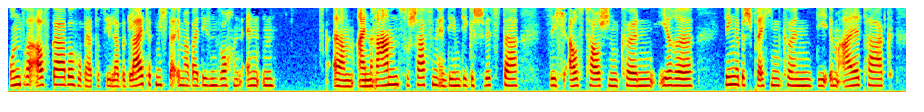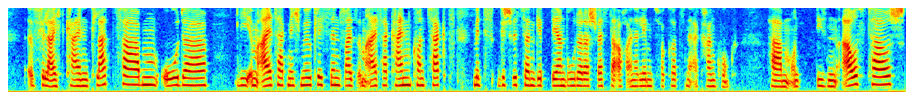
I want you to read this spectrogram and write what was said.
unsere Aufgabe, Hubertus Sila begleitet mich da immer bei diesen Wochenenden, ähm, einen Rahmen zu schaffen, in dem die Geschwister sich austauschen können, ihre Dinge besprechen können, die im Alltag äh, vielleicht keinen Platz haben oder die im Alltag nicht möglich sind, weil es im Alltag keinen Kontakt mit Geschwistern gibt, deren Bruder oder Schwester auch eine lebensverkürzende Erkrankung haben. Und diesen Austausch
